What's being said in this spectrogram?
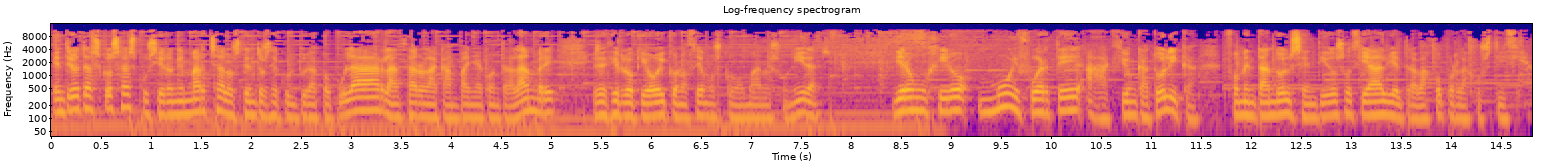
Entre otras cosas, pusieron en marcha los centros de cultura popular, lanzaron la campaña contra el hambre, es decir, lo que hoy conocemos como Manos Unidas. Dieron un giro muy fuerte a Acción Católica, fomentando el sentido social y el trabajo por la justicia.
